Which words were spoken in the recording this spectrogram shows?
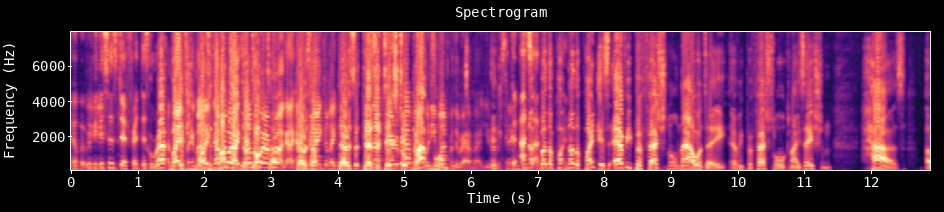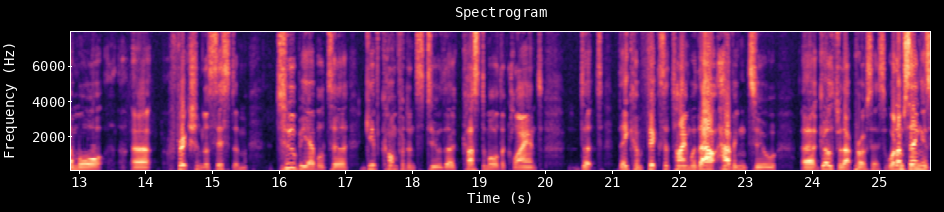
No, but Ruby, this is different. This correct. But I, if you want to contact your doctor, where I'm wrong. Like, I'm trying to like. There's a, there's a digital platform. What do you want from the rabbi? You know it, what I'm saying? No, but the point, no, the point is every professional nowadays, every professional organization has a more uh, frictionless system to be able to give confidence to the customer or the client that they can fix a time without having to uh, go through that process. What I'm saying is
